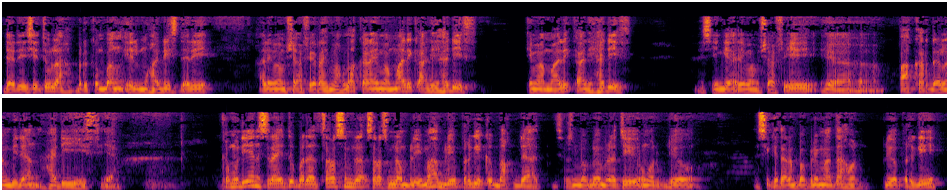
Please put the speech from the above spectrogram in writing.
Dari situlah berkembang ilmu hadis dari Al Imam Syafi'i rahimahullah karena Imam Malik ahli hadis. Imam Malik ahli hadis. Sehingga Imam Syafi'i ya, pakar dalam bidang hadis ya. Kemudian setelah itu pada tahun 195 beliau pergi ke Baghdad. 195 berarti umur beliau sekitar 45 tahun. Beliau pergi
